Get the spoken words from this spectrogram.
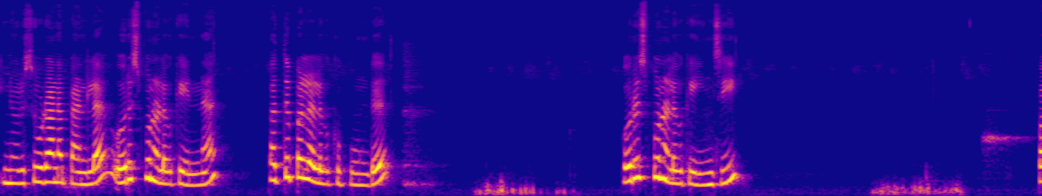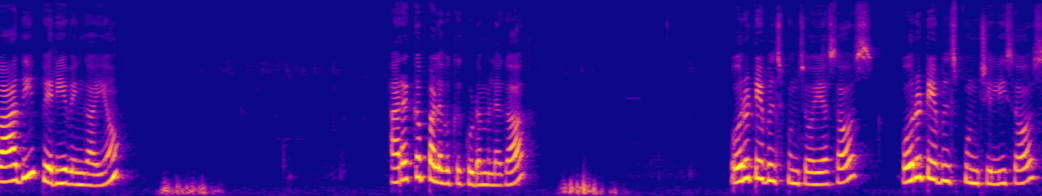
இன்னொரு சூடான பேனில் ஒரு ஸ்பூன் அளவுக்கு எண்ணெய் பத்து பல் அளவுக்கு பூண்டு ஒரு ஸ்பூன் அளவுக்கு இஞ்சி பாதி பெரிய வெங்காயம் அரைக்கப்பளவுக்கு குடமிளகா ஒரு டேபிள் ஸ்பூன் சோயா சாஸ் ஒரு டேபிள் ஸ்பூன் சில்லி சாஸ்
